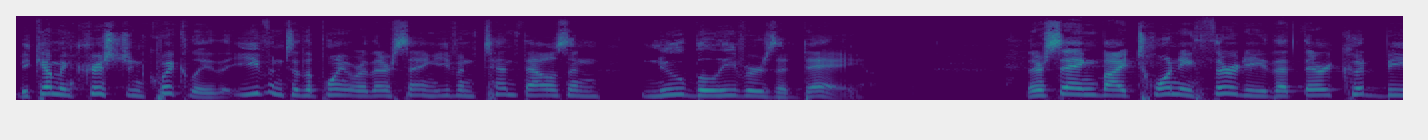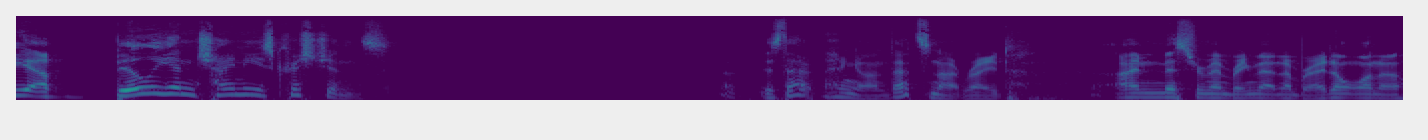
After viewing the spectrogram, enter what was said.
becoming Christian quickly, even to the point where they're saying even 10,000 new believers a day. They're saying by 2030 that there could be a billion Chinese Christians. Uh, is that, hang on, that's not right. I'm misremembering that number. I don't want to.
